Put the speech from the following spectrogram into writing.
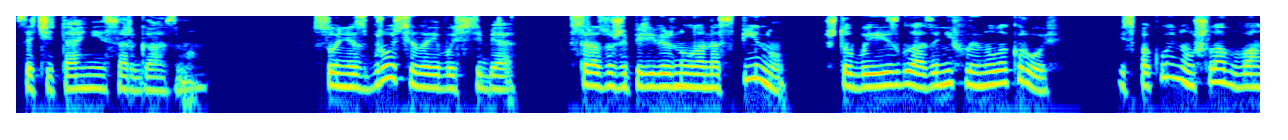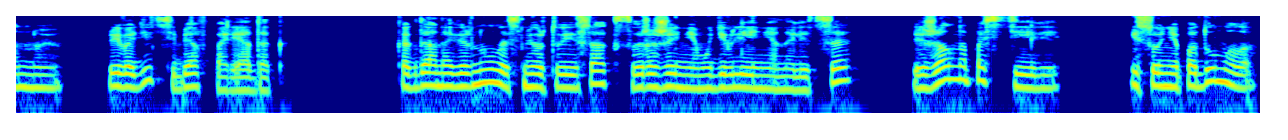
в сочетании с оргазмом. Соня сбросила его с себя, сразу же перевернула на спину, чтобы из глаза не хлынула кровь, и спокойно ушла в ванную, приводить себя в порядок. Когда она вернулась, мертвый Исаак с выражением удивления на лице лежал на постели, и Соня подумала,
